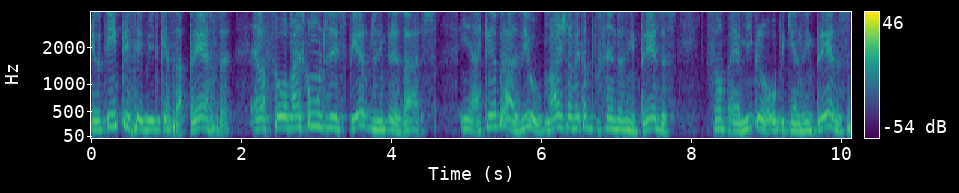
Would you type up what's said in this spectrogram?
eu tenho percebido que essa pressa ela soa mais como um desespero dos empresários. Aqui no Brasil, mais de 90% das empresas são é, micro ou pequenas empresas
